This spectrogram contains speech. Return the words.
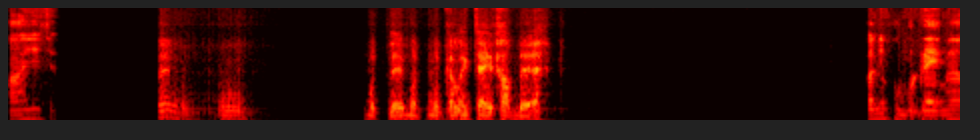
ฟ้าจะจะ แม่งโอ้หมดเลยหมดหมดกำลังใจทำเลยอะตอนนี้ผมหมดแรงแล้ว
